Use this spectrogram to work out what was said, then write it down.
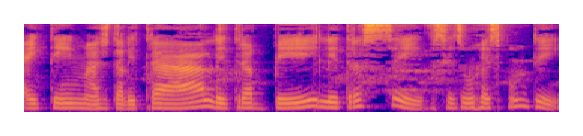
Aí tem imagem da letra A, letra B, letra C. Vocês vão responder.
